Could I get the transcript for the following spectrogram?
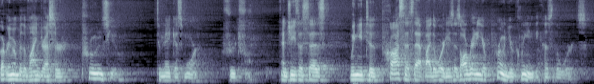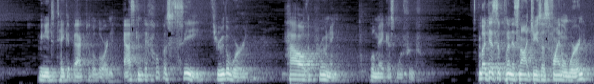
But remember, the vine dresser prunes you to make us more fruitful. And Jesus says, we need to process that by the word. He says, already you're pruned, you're clean because of the words. We need to take it back to the Lord and ask Him to help us see through the word how the pruning will make us more fruitful. But discipline is not Jesus' final word.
